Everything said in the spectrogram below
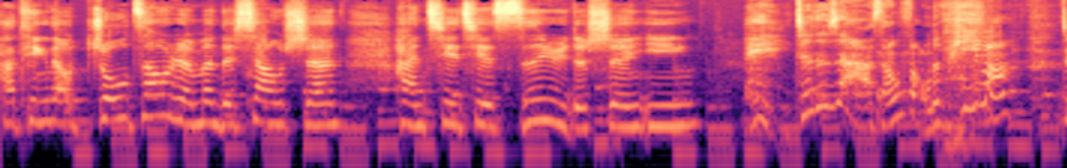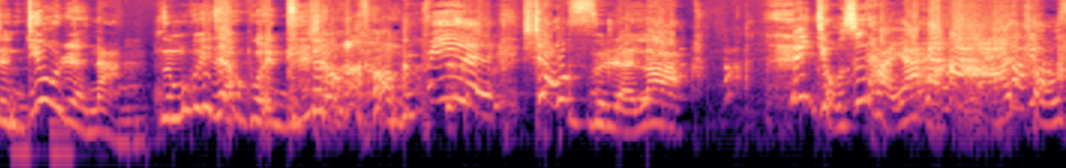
他听到周遭人们的笑声和窃窃私语的声音。嘿，真的是哈桑放的屁吗？真丢人呐！怎么会在婚礼上放屁嘞？笑死人啦！哎，就是他呀！哈哈，就是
